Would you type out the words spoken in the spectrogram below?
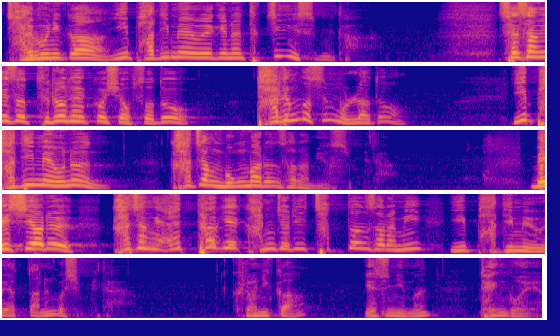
잘 보니까 이 바디메오에게는 특징이 있습니다. 세상에서 드러낼 것이 없어도 다른 것은 몰라도 이 바디메오는 가장 목마른 사람이었습니다. 메시아를 가장 애타게 간절히 찾던 사람이 이 바디메오였다는 것입니다. 그러니까 예수님은 된 거예요.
